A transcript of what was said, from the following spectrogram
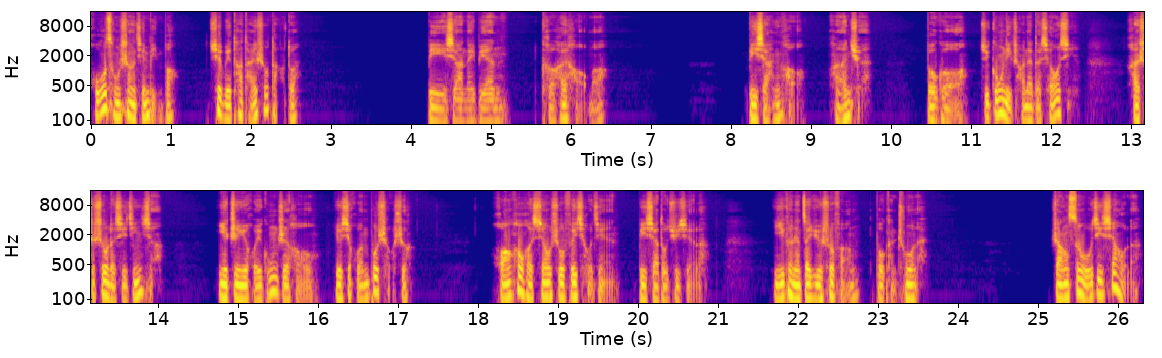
胡从上前禀报，却被他抬手打断：“陛下那边可还好吗？”“陛下很好，很安全。不过，据宫里传来的消息，还是受了些惊吓，以至于回宫之后有些魂不守舍。皇后和萧淑妃求见，陛下都拒绝了。”一个人在御书房不肯出来。长孙无忌笑了，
